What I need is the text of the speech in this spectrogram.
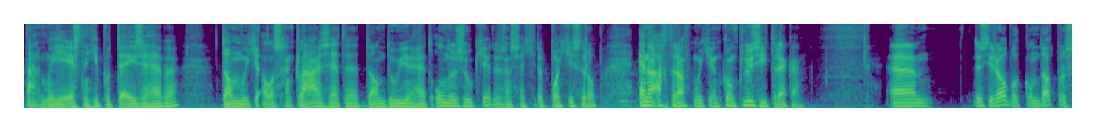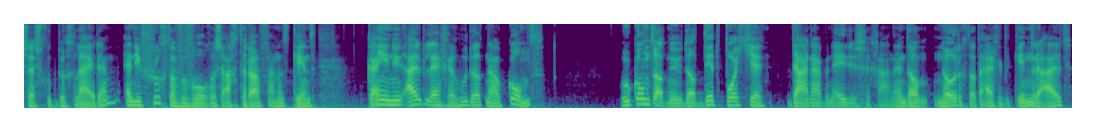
Nou, dan moet je eerst een hypothese hebben. Dan moet je alles gaan klaarzetten. Dan doe je het onderzoekje. Dus dan zet je de potjes erop. En dan achteraf moet je een conclusie trekken. Um, dus die robot kon dat proces goed begeleiden. En die vroeg dan vervolgens achteraf aan het kind... kan je nu uitleggen hoe dat nou komt hoe komt dat nu dat dit potje daar naar beneden is gegaan? En dan nodigt dat eigenlijk de kinderen uit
